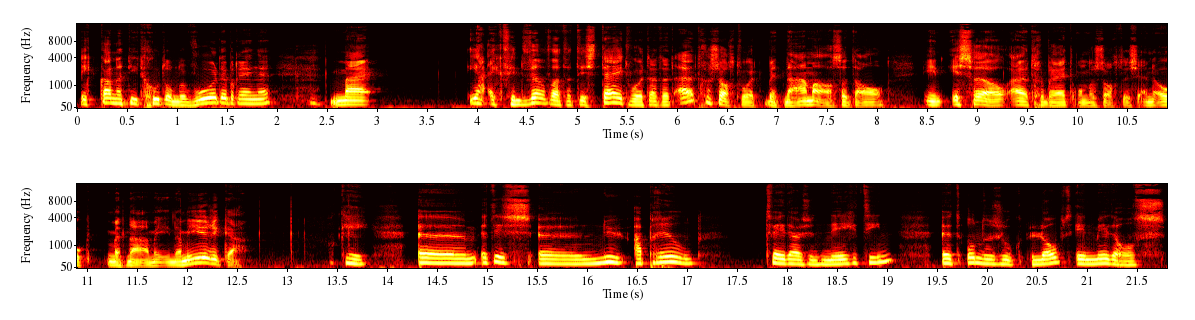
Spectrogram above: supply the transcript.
Ik kan het niet goed onder woorden brengen, maar ja, ik vind wel dat het is tijd wordt dat het uitgezocht wordt. Met name als het al in Israël uitgebreid onderzocht is en ook met name in Amerika. Oké, uh, het is uh, nu april 2019. Het onderzoek loopt inmiddels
